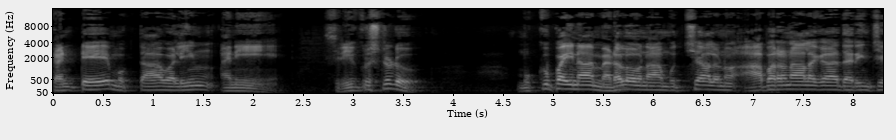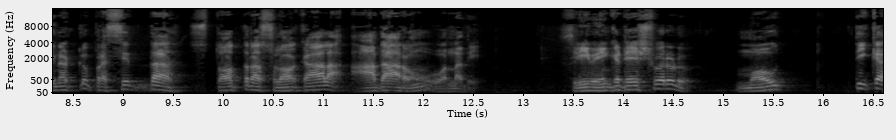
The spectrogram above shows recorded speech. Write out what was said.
కంటే ముక్తావళిం అని శ్రీకృష్ణుడు ముక్కుపైన మెడలోన ముత్యాలను ఆభరణాలుగా ధరించినట్లు ప్రసిద్ధ స్తోత్ర శ్లోకాల ఆధారం ఉన్నది. శ్రీ వెంకటేశ్వరుడు మౌక్తిక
